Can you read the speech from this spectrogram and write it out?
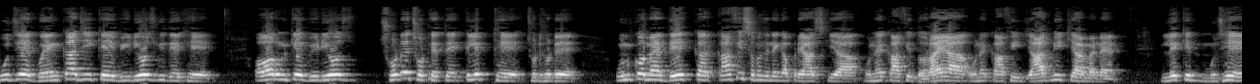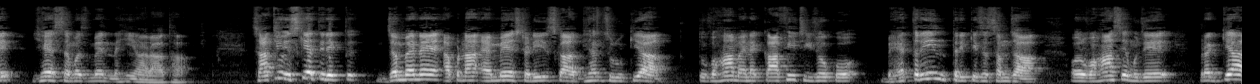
पूज्य गोयंका जी के वीडियोज़ भी देखे और उनके वीडियोज़ छोटे छोटे थे, क्लिप थे छोटे छोटे उनको मैं देखकर काफ़ी समझने का प्रयास किया, उन्हें काफ़ी दोहराया, उन्हें काफ़ी याद भी किया मैंने, लेकिन मुझे यह समझ में नहीं आ रहा था। साथियों, इसके अतिरिक्त जब मैंने अपना एमए स्टडीज़ का अध्ययन शुरू किया तो वहाँ मैंने काफ़ी चीज़ों को बेहतरीन तरीके से समझा और वहाँ से मुझे प्रज्ञा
